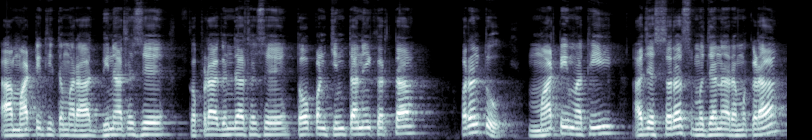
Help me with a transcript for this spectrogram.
આ માટીથી તમારા હાથ ભીના થશે, કપડાં ગંદા થશે, તો પણ ચિંતા નહીં કરતા. પરંતુ માટીમાંથી આજે સરસ મજાના રમકડા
